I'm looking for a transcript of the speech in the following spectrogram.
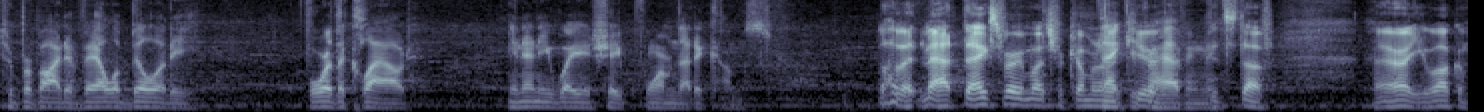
to provide availability for the cloud in any way, shape, form that it comes. Love it, Matt. Thanks very much for coming Thank on Thank you for having me. Good stuff. All right, you're welcome.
